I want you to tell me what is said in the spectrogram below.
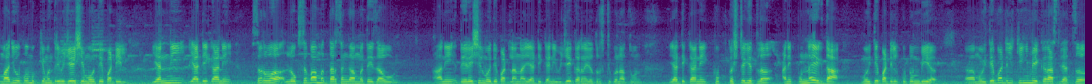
माजी उपमुख्यमंत्री विजय मोहिते पाटील यांनी या ठिकाणी सर्व लोकसभा मतदारसंघामध्ये जाऊन आणि धैर्यशील मोहिते पाटलांना या ठिकाणी विजय करण्याच्या दृष्टिकोनातून या ठिकाणी खूप कष्ट घेतलं आणि पुन्हा एकदा मोहिते पाटील कुटुंबीय मोहिते पाटील किंग मेकर असल्याचं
